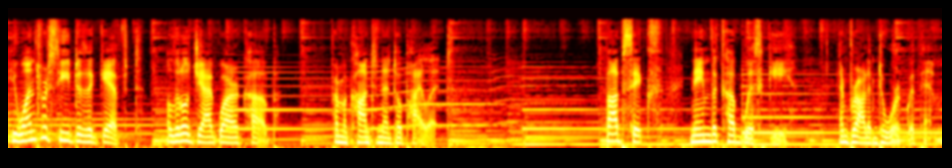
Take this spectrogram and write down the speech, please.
He once received as a gift a little Jaguar cub from a Continental pilot. Bob Six named the cub Whiskey and brought him to work with him.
